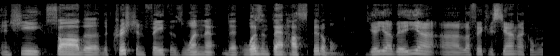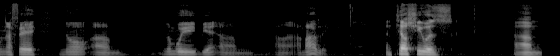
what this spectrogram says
and she saw the, the Christian faith as one that, that wasn't that hospitable. Y ella veía a la fe cristiana como una fe no, am, no muy bien, am, a- amable. until she was um,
